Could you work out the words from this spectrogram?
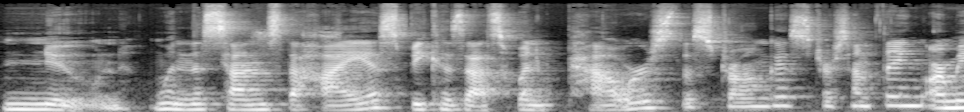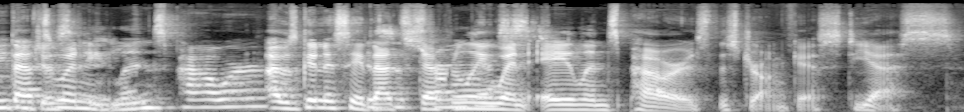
noon when the sun's the highest because that's when power's the strongest or something or maybe That's just when- Aelin's power. I was going to say that's definitely when? Aelin's power is the strongest. Yes.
